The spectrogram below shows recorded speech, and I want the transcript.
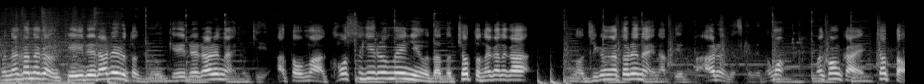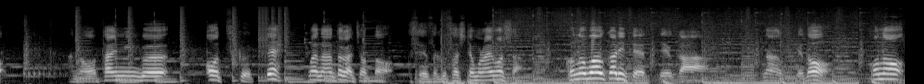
まなかなか受け入れられる時と受け入れられない時あとまあ濃すぎるメニューだとちょっとなかなかあの時間が取れないなっていうのがあるんですけれども、まあ、今回ちょっとあのタイミングを作って、まあ、なんとかちょっと制作させてもらいました。この場を借りてっていうかなんですけどこの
